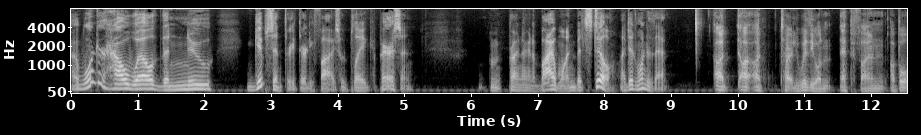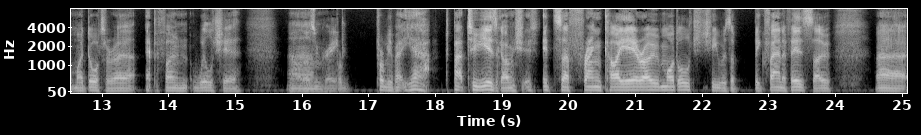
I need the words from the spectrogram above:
I wonder how well the new Gibson 335s would play in comparison. I'm probably not going to buy one, but still, I did wonder that. I, I, I totally with you on Epiphone. I bought my daughter a Epiphone Wilshire. Oh, those are um, great. prob- Probably about yeah, about two years ago. And she, it's a Frank Iero model. She was a big fan of his, so uh,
